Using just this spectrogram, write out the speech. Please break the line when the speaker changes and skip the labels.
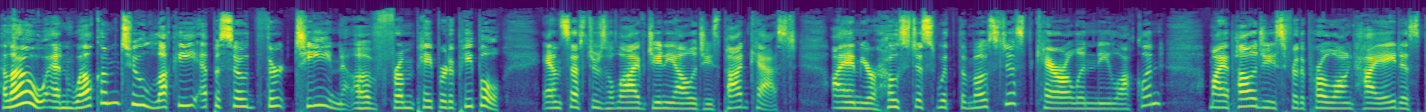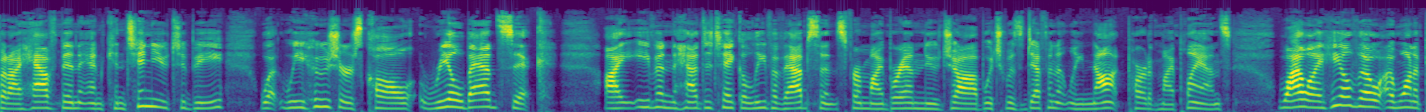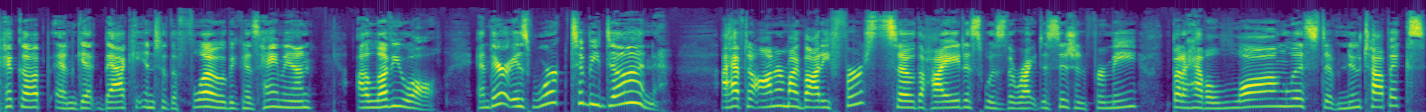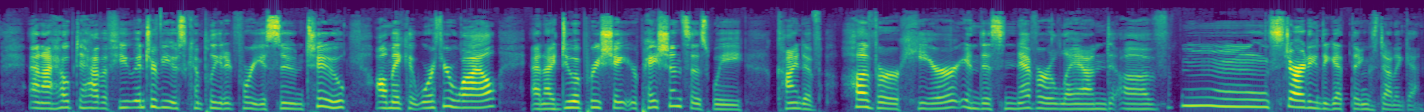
Hello, and welcome to lucky episode 13 of From Paper to People, Ancestors Alive Genealogies podcast. I am your hostess with the mostest, Carolyn Nee. My apologies for the prolonged hiatus, but I have been and continue to be what we Hoosiers call real bad sick. I even had to take a leave of absence from my brand new job, which was definitely not part of my plans. While I heal, though, I want to pick up and get back into the flow because, hey, man, I love you all. And there is work to be done. I have to honor my body first, so the hiatus was the right decision for me. But I have a long list of new topics, and I hope to have a few interviews completed for you soon, too. I'll make it worth your while, and I do appreciate your patience as we kind of hover here in this neverland of mm, starting to get things done again.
